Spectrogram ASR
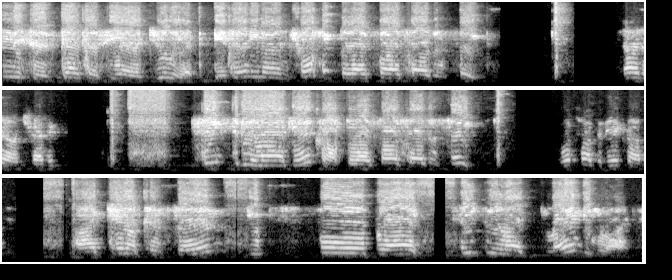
This is Delta Sierra Juliet. Is there any known traffic below 5,000 feet? No known traffic. Seems to be a large aircraft below 5,000 feet. Of aircraft is? I cannot confirm. It's four bright, peaky like landing lights.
